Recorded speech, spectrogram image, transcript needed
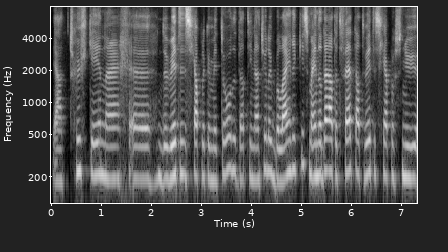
ja, terugkeer naar uh, de wetenschappelijke methode, dat die natuurlijk belangrijk is. Maar inderdaad, het feit dat wetenschappers nu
